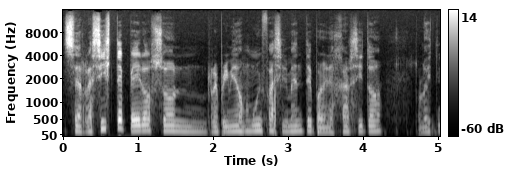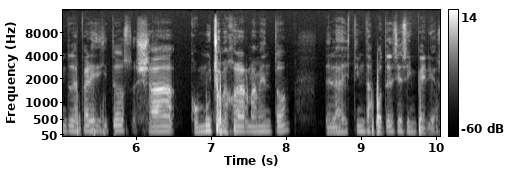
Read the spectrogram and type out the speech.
se resiste, pero son reprimidos muy fácilmente por el ejército, por los distintos ejércitos, ya con mucho mejor armamento de las distintas potencias e imperios.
